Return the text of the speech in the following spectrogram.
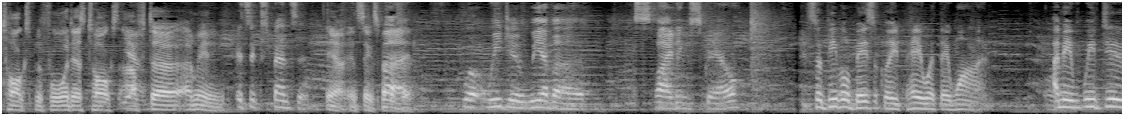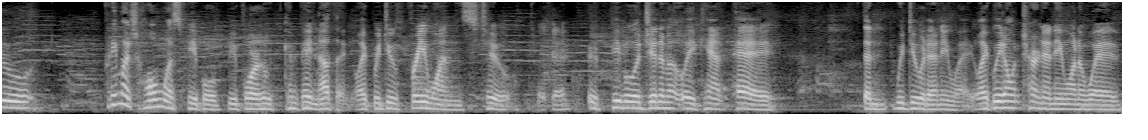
talks before. There's talks Yeah. after. I mean, It's expensive. yeah, it's expensive But expensive. what we do, we have a sliding scale. So people basically pay what they want. I mean, we do pretty much homeless people before who can pay nothing. Like we do free ones too. okay. If people legitimately can't pay, then we do it anyway. Like we don't turn anyone away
